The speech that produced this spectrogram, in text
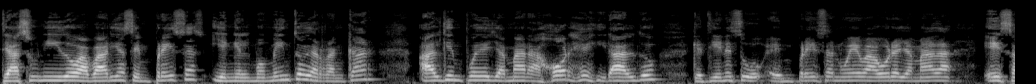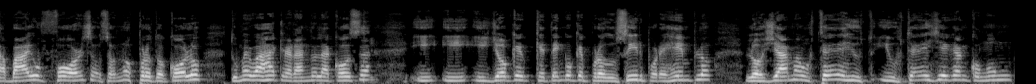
te has unido a varias empresas y en el momento de arrancar alguien puede llamar a Jorge Giraldo, que tiene su empresa nueva ahora llamada esa Bioforce, o son los protocolos, tú me vas aclarando la cosa y, y, yo que, tengo que producir, por ejemplo, los llama a ustedes y, ustedes llegan con un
